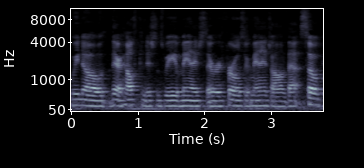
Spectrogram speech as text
we know their health conditions, we manage their referrals, we manage all of that. So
